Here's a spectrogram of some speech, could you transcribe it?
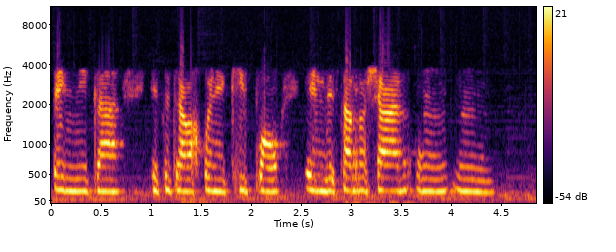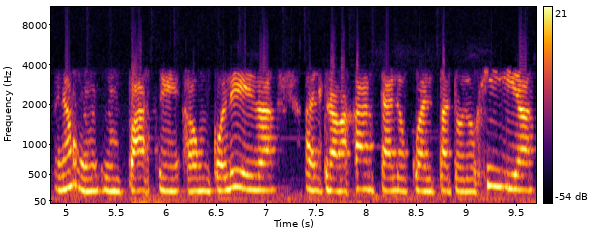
técnica, ese trabajo en equipo, el desarrollar un, un, pase a un colega, al trabajar tal o cual patología,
